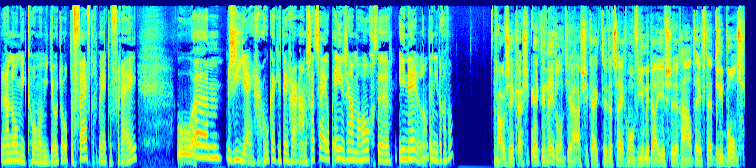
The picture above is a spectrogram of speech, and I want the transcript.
Ranomi Kromowidjojo op de 50 meter vrij. Hoe um, zie jij haar? Hoe kijk je tegen haar aan? Staat zij op eenzame hoogte in Nederland in ieder geval? Nou, zeker als je kijkt in Nederland, ja. Als je kijkt dat zij gewoon vier medailles uh, gehaald heeft. Hè. Drie brons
